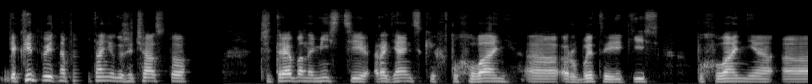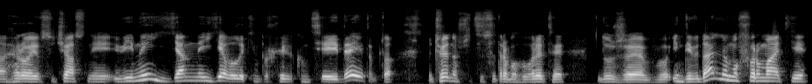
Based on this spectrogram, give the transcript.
Як відповідь на питання дуже часто. Чи треба на місці радянських поховань робити якісь поховання е, героїв сучасної війни. Я не є великим прихильником цієї ідеї. Тобто, очевидно, що це все треба говорити дуже в індивідуальному форматі.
